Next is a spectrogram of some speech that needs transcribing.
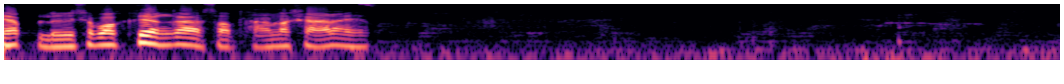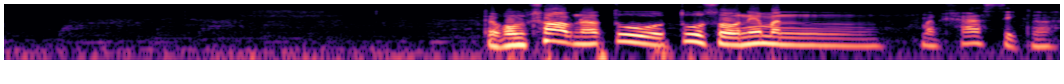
ครับ หรือเฉพาะเครื่องก็สอบถามราคาได้ครับ แต่ผมชอบนะตู้ตู้ทรงนี้มันมันคลาสสิกเนาะ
